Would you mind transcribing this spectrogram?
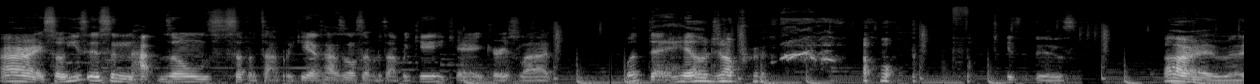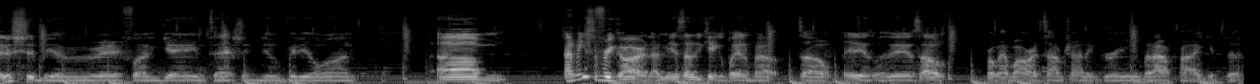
Alright, so he's just in hot zones, stuff at the top of the key. He has hot zones, stuff at the top of the key. He can't curry slide. What the hell, jumper? what the fuck is this? Alright, man. This should be a very fun game to actually do video on. Um, I mean, it's a free card. I mean, it's something you can't complain about. So, it is what it is. I'll probably have a hard time trying to green, but I'll probably get the,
